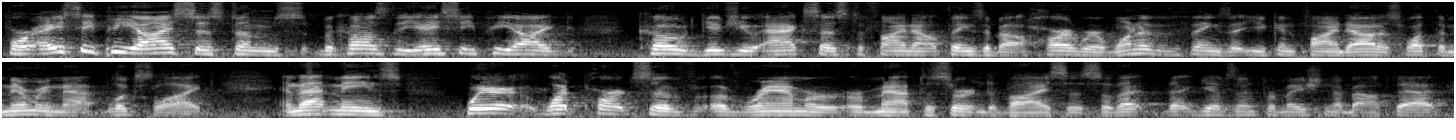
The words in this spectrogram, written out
For ACPI systems, because the ACPI code gives you access to find out things about hardware, one of the things that you can find out is what the memory map looks like. And that means where, what parts of, of RAM are, are, mapped to certain devices. So that, that gives information about that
